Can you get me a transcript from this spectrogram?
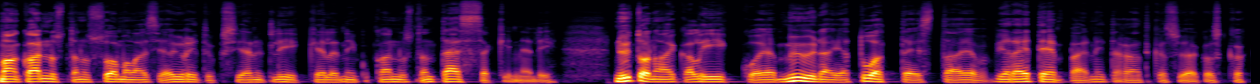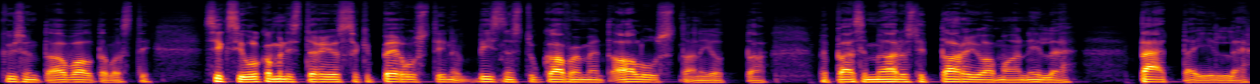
mä oon kannustanut suomalaisia yrityksiä nyt liikkeelle niin kuin kannustan tässäkin. Eli nyt on aika liikkua ja myydä ja tuotteistaa ja viedä eteenpäin niitä ratkaisuja, koska kysyntää on valtavasti. Siksi ulkoministeriössäkin perustin Business to Government alustan, jotta me pääsemme aidosti tarjoamaan niille päättäjille,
